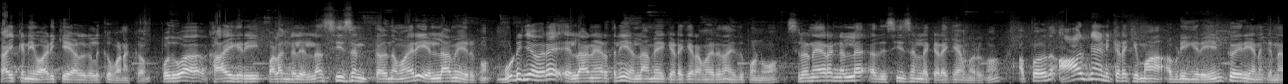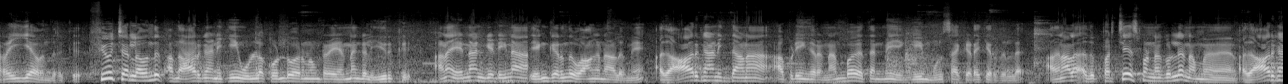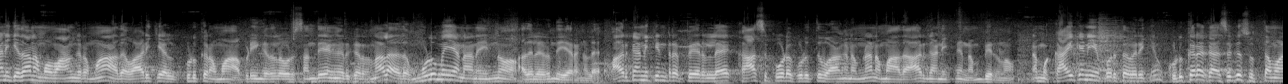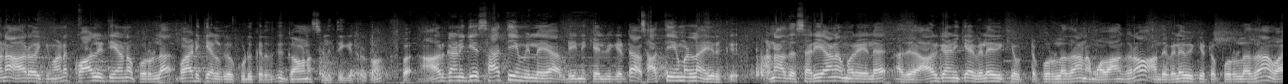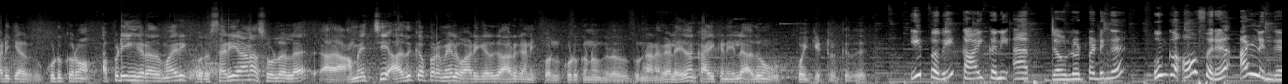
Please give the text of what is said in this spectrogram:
காய்கனி வாடிக்கையாளர்களுக்கு வணக்கம். பொதுவாக காய்கறி பழங்கள் எல்லாம் சீசனுக்கு தகுந்த மாதிரி எல்லாமே இருக்கும். முடிஞ்ச வரை எல்லா நேரத்துலையும் எல்லாமே கிடைக்கிற மாதிரி தான் இது பண்ணுவோம். சில நேரங்களில் அது சீசனில் கிடைக்காம இருக்கும். அப்போ வந்து ஆர்கானிக் கிடைக்குமா அப்படிங்கிற என்கொயரி எனக்கு நிறைய வந்திருக்கு. ஃப்யூச்சரில் வந்து அந்த ஆர்கானிக்கையும் உள்ளே கொண்டு வரணுன்ற எண்ணங்கள் இருக்குது ஆனால் என்னன்னு கேட்டிங்கன்னா எங்கேருந்து வாங்கினாலுமே அது ஆர்கானிக் தானா அப்படிங்கிற நம்பகத்தன்மை எங்கேயும் முழுசாக கிடைக்கிறது இல்லை அதனால் அது பர்ச்சேஸ் பண்ணக்குள்ளே நம்ம அது ஆர்கானிக்கை தான் நம்ம வாங்குறோமா அதை வாடிக்கையால் கொடுக்குறோமா அப்படிங்கிறதுல ஒரு சந்தேகம் இருக்கிறதுனால அதை முழுமையாக நான் இன்னும் அதில் இருந்து இறங்கலை ஆர்கானிக்ன்ற பேரில் காசு கூட கொடுத்து வாங்கினோம்னா நம்ம அதை ஆர்கானிக்னு நம்பிடணும். நம்ம காய்கனியை பொறுத்த வரைக்கும் கொடுக்குற காசுக்கு சுத்தமான ஆரோக்கியமான குவாலிட்டியான பொருளாக வாடிக்கையாளர்களுக்கு கொடுக்கறதுக்கு கவனம் செலுத்திக்கிட்டு இருக்கோம். இப்போ ஆர்கானிக்கே சாத்தியம் இல்லையா அப்படின்னு கேள்வி கேட்டால் சாத்தியமெல்லாம் இருக்குது ஆனால் அதை சரியான முறையில் அது ஆர்கானிக்காக விளைவிக்க விட்ட பொருளை தான் நம்ம வாங்குகிறோம். அந்த விளைவிக்க விட்ட பொருளை தான் வாடிக்கையாளருக்கு கொடுக்குறோம். அப்படிங்கிறது மாதிரி ஒரு சரியான சூழலை அமைச்சு அதுக்கப்புறமேல் வாடிக்கையாளருக்கு ஆர்கானிக் பொருள் கொடுக்கணுங்கிறதுக்கு உண்டான வேலையை தான் காய்கனியில் அதுவும் போய்கிட்டு இருக்குது. இப்பவே காய்கனி ஆப் டவுன்லோட் பண்ணுங்க. உங்க ஆஃபரை அள்ளுங்க.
